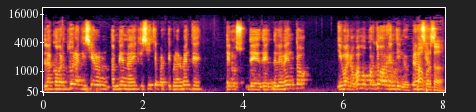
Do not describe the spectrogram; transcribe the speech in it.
la cobertura que hicieron también ahí, que hiciste particularmente de los, de- de- del evento. Y bueno, vamos por todo Argentina. Gracias. Vamos por todo.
